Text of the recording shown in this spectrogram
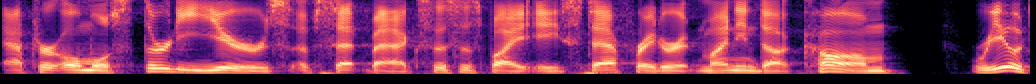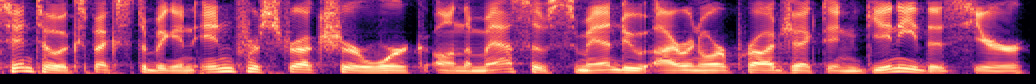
after almost 30 years of setbacks. This is by a staff writer at mining.com. Rio Tinto expects to begin infrastructure work on the massive Simandou iron ore project in Guinea this year,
